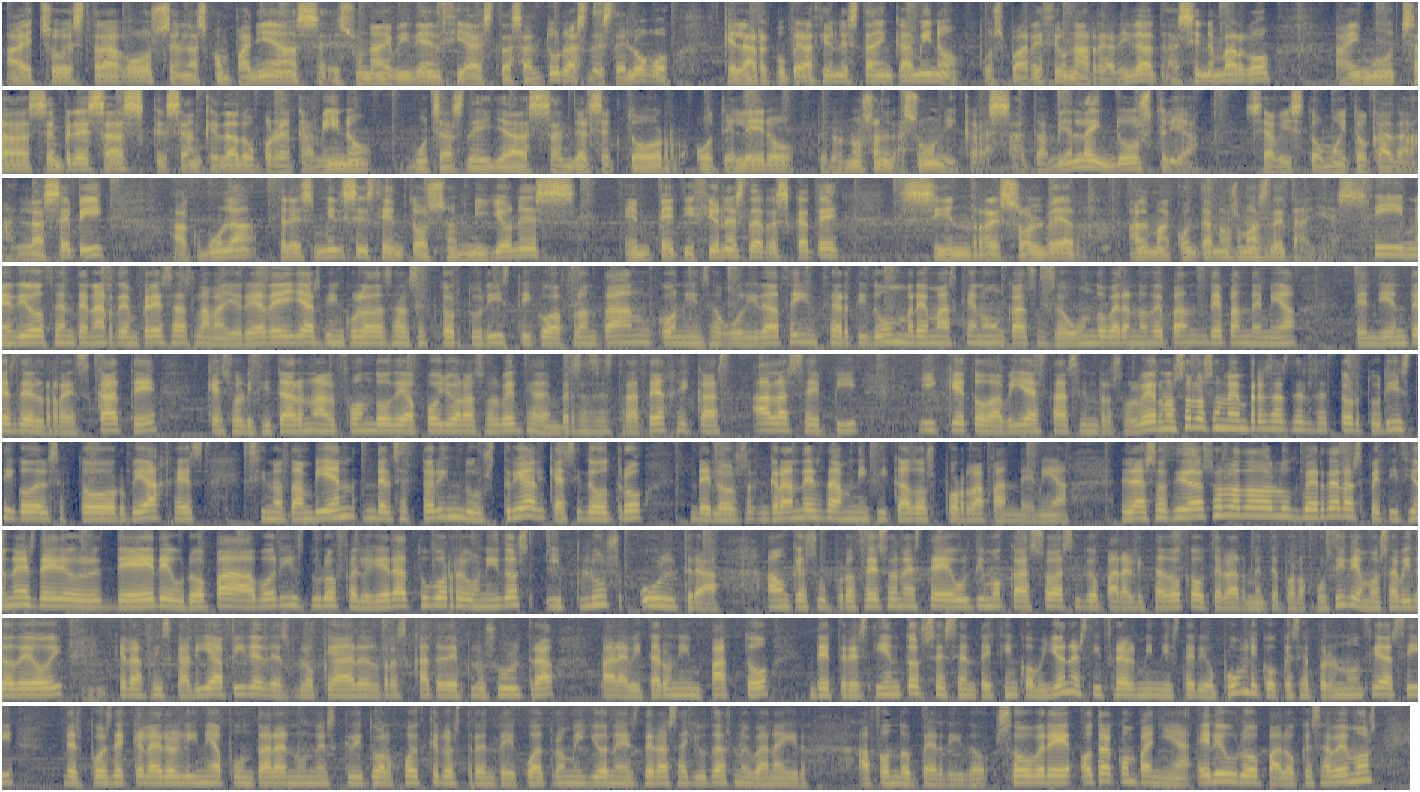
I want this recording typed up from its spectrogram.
ha hecho estragos en las compañías es una evidencia a estas alturas. Desde luego que la recuperación está en camino, pues parece una realidad. Sin embargo, hay muchas empresas que se han quedado por el camino, muchas de ellas del sector hotelero, pero no son las únicas. También la industria se ha visto muy tocada. La SEPI acumula 3.600 millones en peticiones de rescate sin resolver. Alma, cuéntanos más detalles. Sí, medio centenar de empresas, la mayoría de ellas vinculadas al sector turístico, afrontan con inseguridad e incertidumbre más que nunca su segundo verano de, de pandemia pendientes del rescate que solicitaron al Fondo de Apoyo a la Solvencia de Empresas Estratégicas, a la SEPI, y que todavía está sin resolver. No solo son empresas del sector turístico, del sector viajes, sino también del sector industrial, que ha sido otro de los grandes damnificados por la pandemia. La sociedad solo ha dado luz verde a las peticiones de, Air Europa a Boris Duro Felguera, Tubos Reunidos y Plus Ultra, aunque su proceso en este último caso ha sido paralizado cautelarmente por la justicia. Hemos sabido de hoy que la Fiscalía pide desbloquear el rescate de Plus Ultra para evitar un impacto de 365 millones, cifra el Ministerio Público, que se pronuncia así después de que la aerolínea apuntara en un escrito al juez que los 34 millones de las ayudas no iban a ir a fondo perdido. Sobre otra compañía, Air Europa, lo que sabemos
